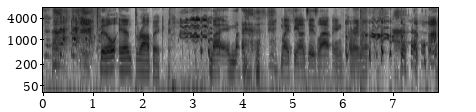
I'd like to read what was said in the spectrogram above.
Phil Anthropic. My my, my fiance is laughing right now.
